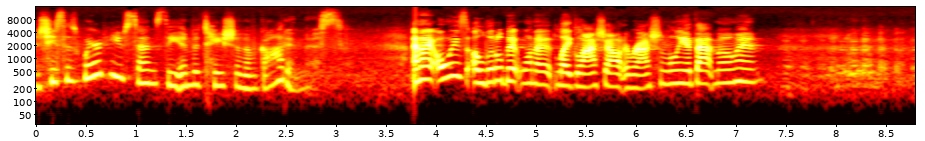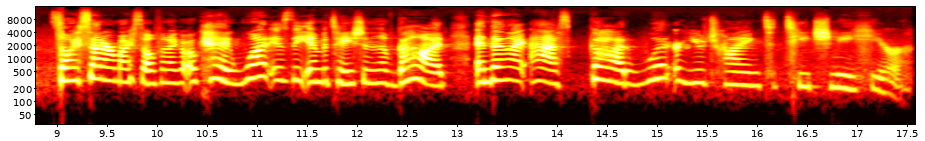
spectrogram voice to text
And she says, Where do you sense the invitation of God in this? And I always a little bit want to like lash out irrationally at that moment. So I center myself and I go, okay, what is the invitation of God? And then I ask, God, what are you trying to teach me here?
